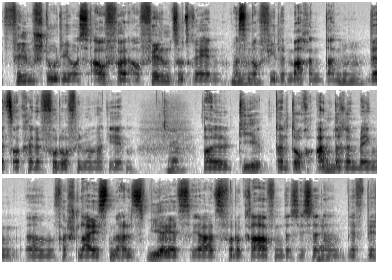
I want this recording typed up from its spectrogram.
Filmstudios aufhören, auf Film zu drehen, was Mhm. noch viele machen, dann Mhm. wird es auch keine Fotofilme mehr geben. Ja. Weil die dann doch andere Mengen ähm, verschleißen, als wir jetzt ja als Fotografen. Das ist ja, Ja. dann, wir, wir,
